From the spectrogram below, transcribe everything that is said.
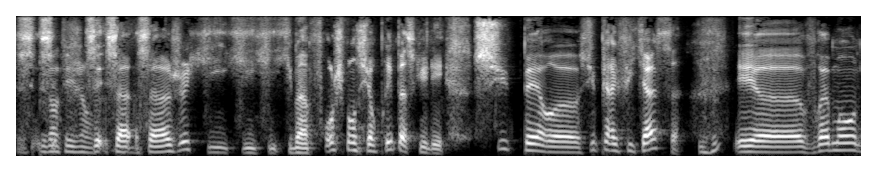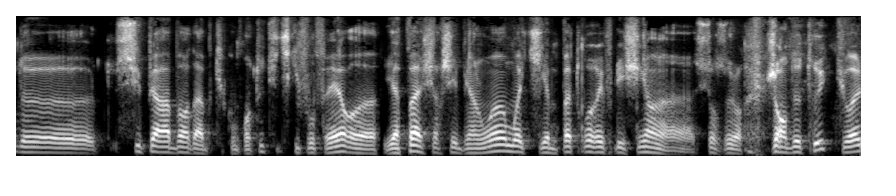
c'est plus intelligent. c'est c'est un, jeu qui qui qui, qui m'a franchement surpris parce qu'il est super euh, super efficace Mhm. et euh, vraiment de super abordable. Tu comprends tout de suite ce qu'il faut faire. Il n'y a pas à chercher bien loin. Moi qui aime pas trop réfléchir euh, sur ce genre, genre de truc, tu vois,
